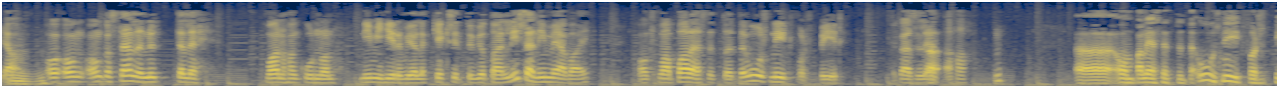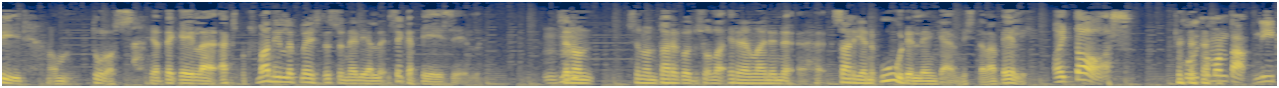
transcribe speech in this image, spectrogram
Ja Mm. on, on, onko tälle nyt tälle vanhan kunnon nimihirviölle keksitty jotain lisänimeä vai onko vaan paljastettu, että uusi Need for Speed? Joka on silleen, että aha. Öö, on paljastettu, että uusi Need for Speed on tulossa ja tekeillä Xbox Oneille, PlayStation 4 sekä PClle. Mm-hmm. Sen, on, sen on tarkoitus olla eräänlainen äh, sarjan uudelleen käynnistävä peli. Ai taas! Kuinka monta Need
